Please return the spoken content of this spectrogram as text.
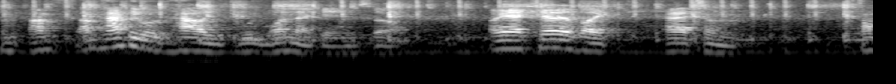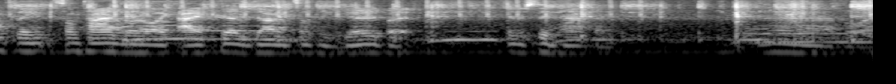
I'm, I'm, I'm happy with how we won that game. So, I mean, I could have like had some something sometimes where like I could have done something good, but it just didn't happen. Ah, boy.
